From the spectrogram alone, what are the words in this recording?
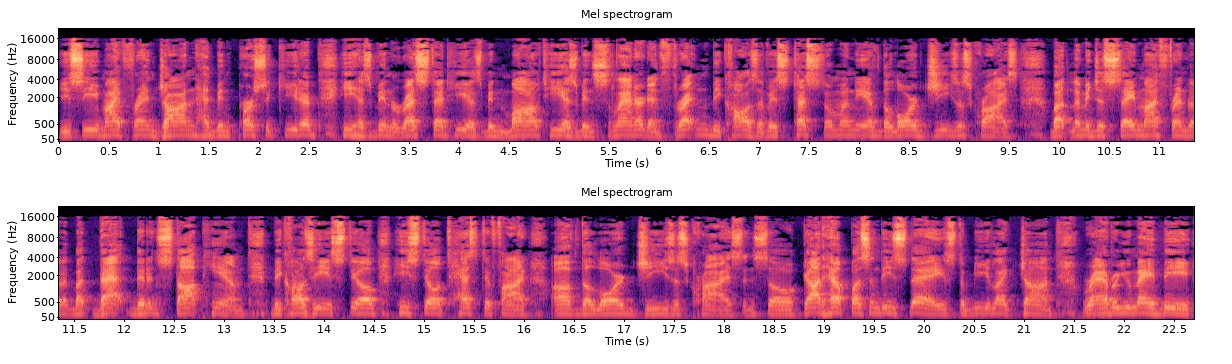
You see, my friend John had been persecuted. He has been arrested. He has been mocked. He has been slandered and threatened because of his testimony of the Lord Jesus Christ. But let me just say, my friend, but that didn't stop him because he is still, he still testified of the Lord Jesus Christ. And so God help us in these days to be like John on, wherever you may be,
